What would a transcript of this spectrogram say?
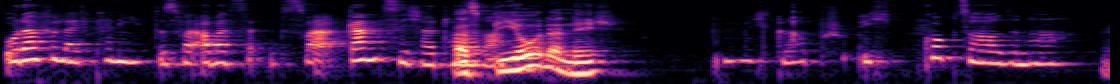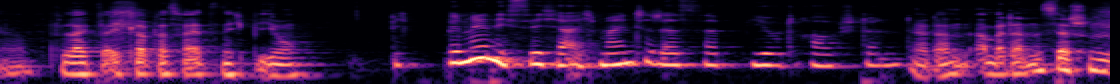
Oder vielleicht Penny. Das war aber das war ganz sicher War teurer. es Bio oder nicht? Ich glaube schon. Ich gucke zu Hause nach. Ja, vielleicht, war- ich glaube, das war jetzt nicht Bio. Ich bin mir nicht sicher. Ich meinte, dass da Bio drauf stand. Ja, dann, aber dann ist ja schon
